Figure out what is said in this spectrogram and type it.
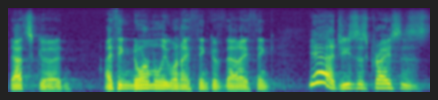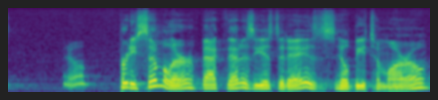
that's good. I think normally when I think of that, I think, yeah, Jesus Christ is, you know, pretty similar back then as he is today, as he'll be tomorrow.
